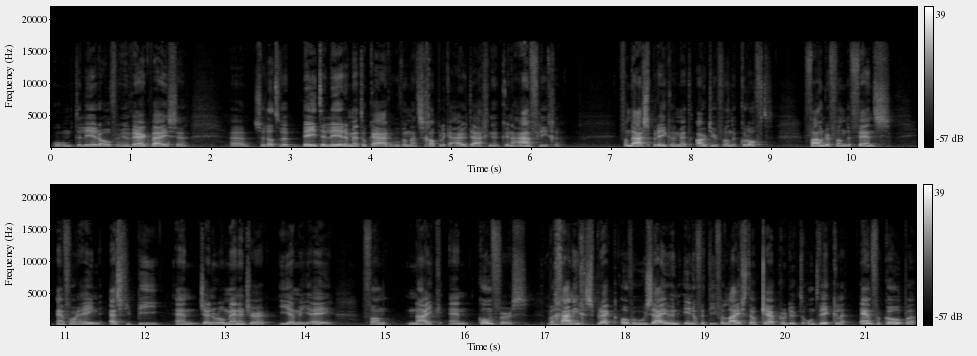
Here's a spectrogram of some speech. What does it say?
om te leren over hun werkwijze, uh, zodat we beter leren met elkaar hoe we maatschappelijke uitdagingen kunnen aanvliegen. Vandaag spreken we met Arthur van der Kroft, founder van Defense en voorheen SVP en General Manager IMEA van Nike en Converse. We gaan in gesprek over hoe zij hun innovatieve lifestyle care producten ontwikkelen en verkopen.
